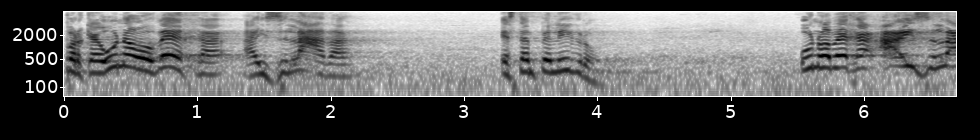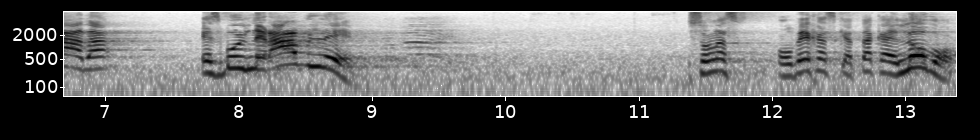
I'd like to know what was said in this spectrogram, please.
Porque una oveja aislada está en peligro. Una oveja aislada es vulnerable. Son las ovejas que ataca el lobo.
